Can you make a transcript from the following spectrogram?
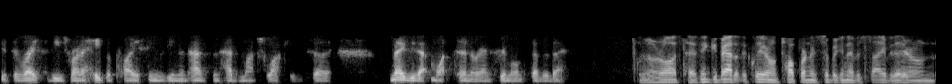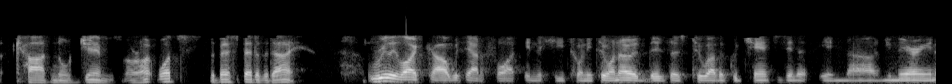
it's a race that he's run a heap of placings in and hasn't had much luck in. So maybe that might turn around for him on Saturday. All right, so think about it. The clear on top runner, so we can have a saver there on Cardinal Gems. All right, what's the best bet of the day? Really like uh, without a fight in the Q22. I know there's those two other good chances in it in uh, Numerian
